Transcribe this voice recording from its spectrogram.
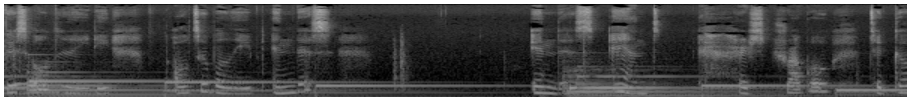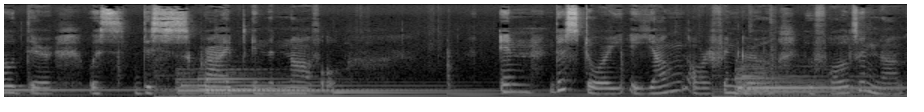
this old lady also believed in this in this and her struggle to go there was described in story, a young orphan girl who falls in love,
